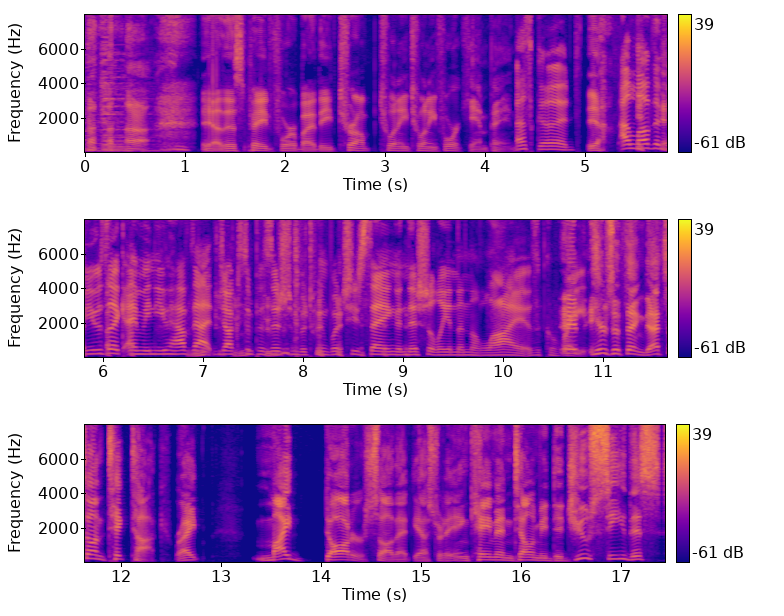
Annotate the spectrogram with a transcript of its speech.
yeah, this paid for by the Trump 2024 campaign. That's good. Yeah. I love the music. I mean, you have that juxtaposition between what she's saying initially and then the lie is great. And here's the thing that's on TikTok, right? My daughter saw that yesterday and came in telling me, Did you see this?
